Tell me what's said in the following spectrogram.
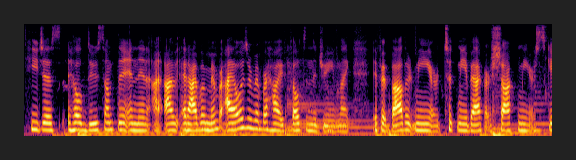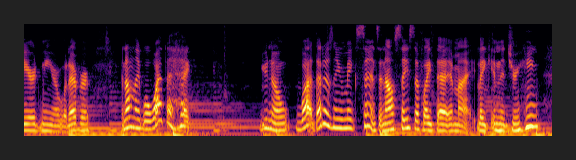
He just he'll do something and then I, I and I remember I always remember how I felt in the dream, like if it bothered me or took me aback or shocked me or scared me or whatever. And I'm like, well, why the heck you know, what? That doesn't even make sense. And I'll say stuff like that in my, like in the dream.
